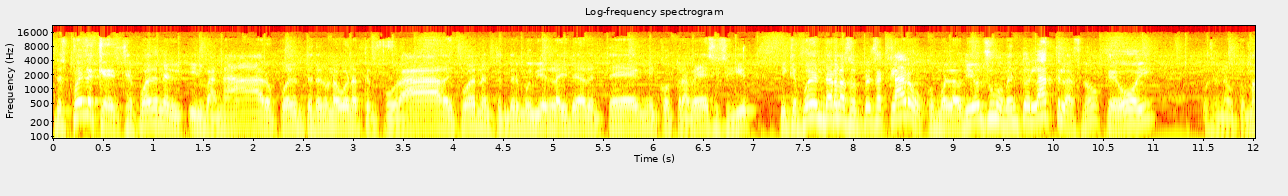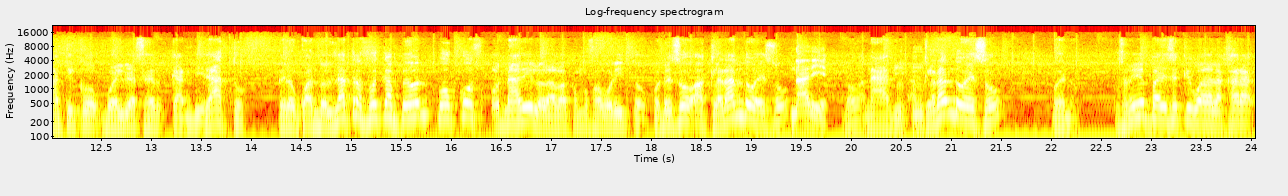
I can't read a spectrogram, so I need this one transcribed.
Después de que se pueden el, hilvanar o pueden tener una buena temporada y pueden entender muy bien la idea del técnico otra vez y seguir, y que pueden dar la sorpresa, claro, como la dio en su momento el Atlas, ¿no? Que hoy, pues en automático vuelve a ser candidato. Pero cuando el Atlas fue campeón, pocos o nadie lo daba como favorito. Con eso, aclarando eso. Nadie. ¿No? Nadie. Aclarando eso, bueno, pues a mí me parece que Guadalajara,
